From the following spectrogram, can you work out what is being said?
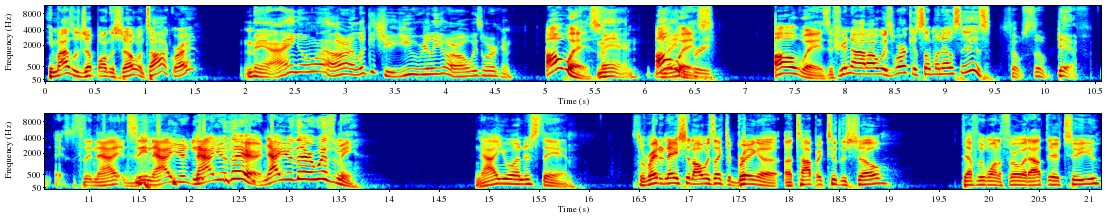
he might as well jump on the show and talk, right? man, I ain't gonna lie. All right, look at you. You really are always working, Always, man. Always, always. If you're not always working, someone else is. so so deaf. See now, see now you're now you're there. Now you're there with me. Now you understand. So Raider Nation always like to bring a, a topic to the show. Definitely want to throw it out there to you.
